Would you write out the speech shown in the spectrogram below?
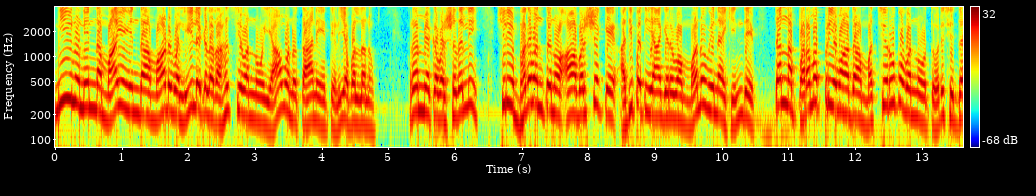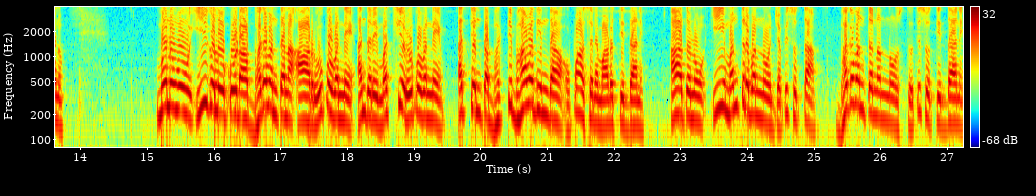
ನೀನು ನಿನ್ನ ಮಾಯೆಯಿಂದ ಮಾಡುವ ಲೀಲೆಗಳ ರಹಸ್ಯವನ್ನು ಯಾವನು ತಾನೇ ತಿಳಿಯಬಲ್ಲನು ರಮ್ಯಕ ವರ್ಷದಲ್ಲಿ ಶ್ರೀ ಭಗವಂತನು ಆ ವರ್ಷಕ್ಕೆ ಅಧಿಪತಿಯಾಗಿರುವ ಮನುವಿನ ಹಿಂದೆ ತನ್ನ ಪರಮಪ್ರಿಯವಾದ ಮತ್ಸ್ಯರೂಪವನ್ನು ತೋರಿಸಿದ್ದನು. ಮನುವು ಈಗಲೂ ಕೂಡ ಭಗವಂತನ ಆ ರೂಪವನ್ನೇ, ಅಂದರೆ ಮತ್ಸ್ಯ ರೂಪವನ್ನೇ ಅತ್ಯಂತ ಭಕ್ತಿಭಾವದಿಂದ ಉಪಾಸನೆ ಮಾಡುತ್ತಿದ್ದಾನೆ. ಆತನು ಈ ಮಂತ್ರವನ್ನು ಜಪಿಸುತ್ತಾ ಭಗವಂತನನ್ನು ಸ್ತುತಿಸುತ್ತಿದ್ದಾನೆ.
